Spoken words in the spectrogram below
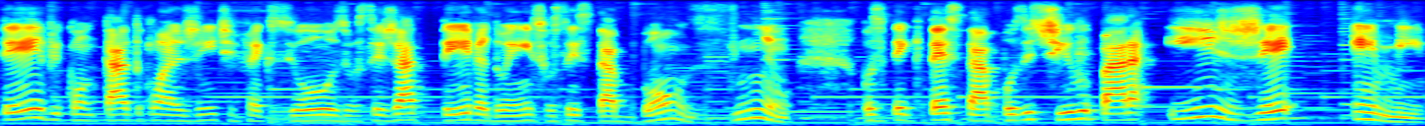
teve contato com agente infeccioso, você já teve a doença, você está bonzinho, você tem que testar positivo para IgM.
